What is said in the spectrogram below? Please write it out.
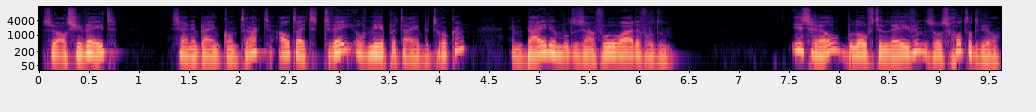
Zoals je weet, zijn er bij een contract altijd twee of meer partijen betrokken en beide moeten aan voorwaarden voldoen. Israël belooft te leven zoals God dat wil.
